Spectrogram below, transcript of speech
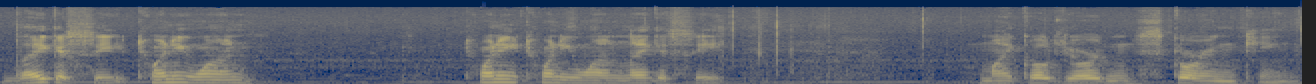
Legacy 21 2021 Legacy Michael Jordan Scoring King.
